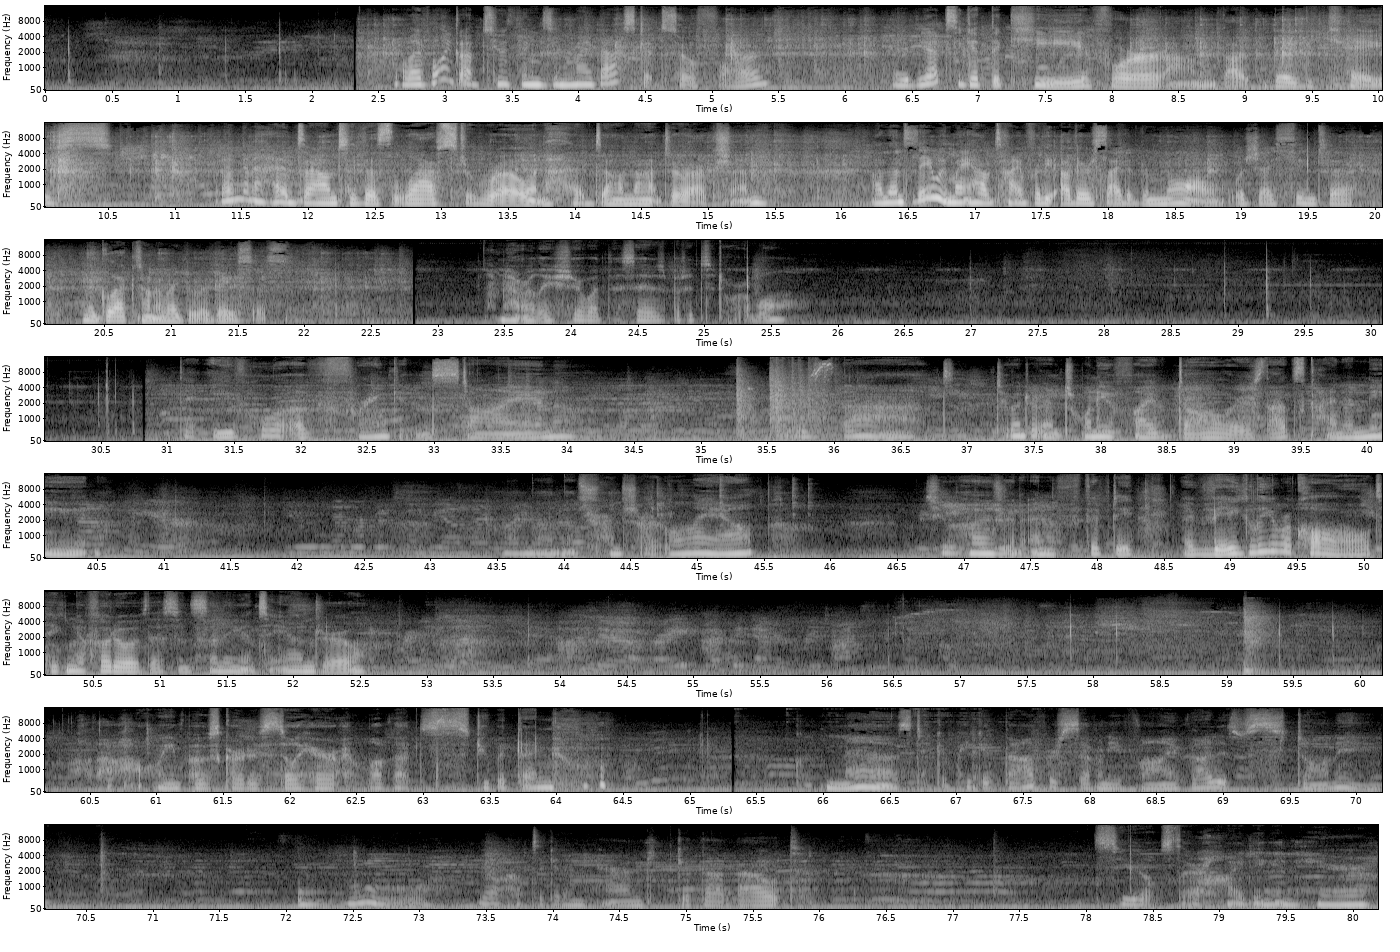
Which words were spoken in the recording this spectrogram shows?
Well, I've only got two things in my basket so far. I have yet to get the key for um, that big case. But I'm going to head down to this last row and head down that direction. And then today we might have time for the other side of the mall, which I seem to neglect on a regular basis. I'm not really sure what this is, but it's adorable. The Evil of Frankenstein. What is that? $225. That's kind of neat. And then the Trenchard lamp. 250. I vaguely recall taking a photo of this and sending it to Andrew. Halloween postcard is still here. I love that stupid thing. Goodness, take a peek at that for 75. That is stunning. Ooh. You'll have to get in here and get that out. Let's see what else they're hiding in here.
